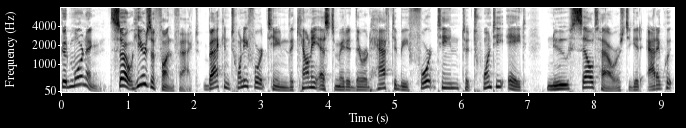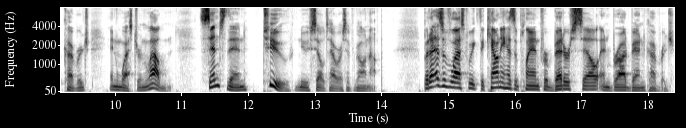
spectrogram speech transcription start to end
Good morning. So, here's a fun fact. Back in 2014, the county estimated there would have to be 14 to 28 new cell towers to get adequate coverage in western Loudoun. Since then, two new cell towers have gone up. But as of last week, the county has a plan for better cell and broadband coverage.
